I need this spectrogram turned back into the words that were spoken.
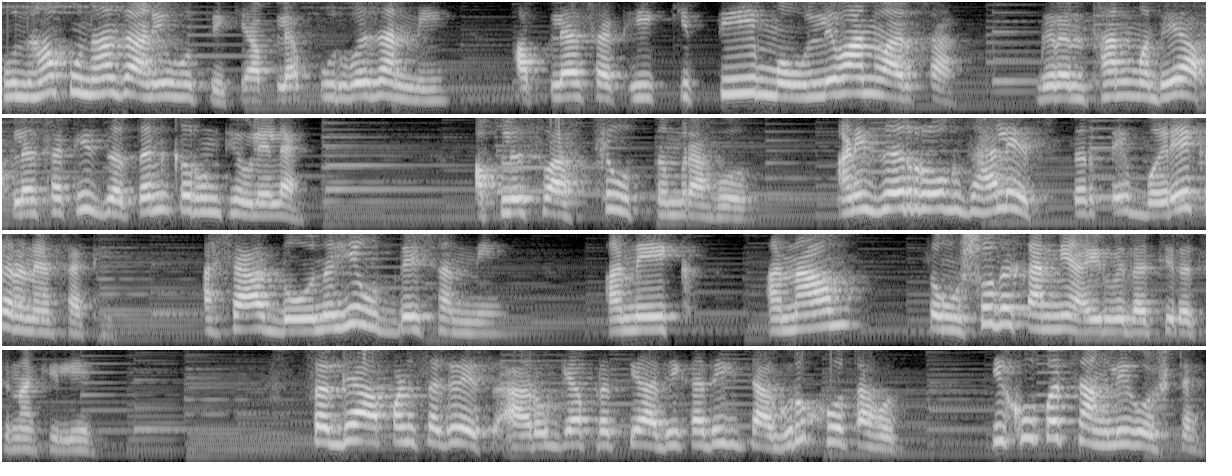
पुन्हा पुन्हा जाणीव होते की आपल्या पूर्वजांनी आपल्यासाठी किती मौल्यवान वारसा ग्रंथांमध्ये आपल्यासाठी जतन करून ठेवलेला आहे. आपलं स्वास्थ्य उत्तम राहावं आणि जर रोग झालेच तर ते बरे करण्यासाठी अशा दोनही उद्देशांनी अनेक अनाम संशोधकांनी आयुर्वेदाची रचना केली आहे. सध्या आपण सगळेच आरोग्याप्रती अधिकाधिक जागरूक होत आहोत. ही खूपच चांगली गोष्ट आहे.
